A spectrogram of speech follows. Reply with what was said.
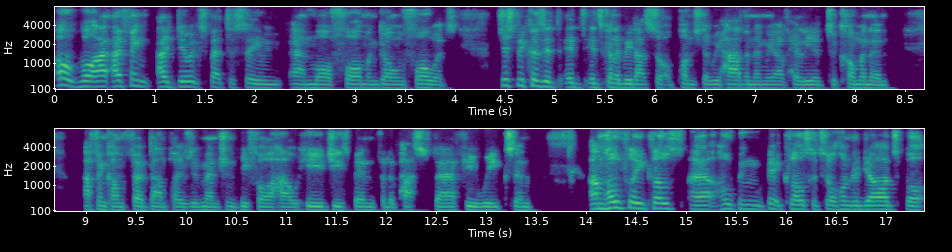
Oh well, I, I, think I do expect to see um, more Foreman going forwards, just because it, it it's going to be that sort of punch that we have, and then we have Hilliard to come in. And I think on third down plays we've mentioned before how huge he's been for the past uh, few weeks, and I'm hopefully close, uh, hoping a bit closer to 100 yards, but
